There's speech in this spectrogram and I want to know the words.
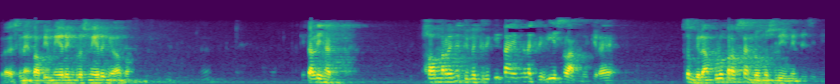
Terus kena topi miring terus miring ya apa? Kita lihat Homer ini di negeri kita ini negeri Islam nih kira 90% loh muslimin di sini.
